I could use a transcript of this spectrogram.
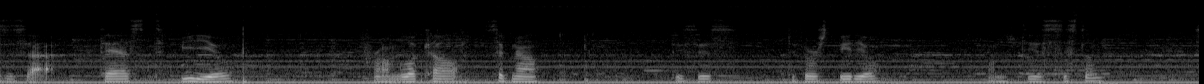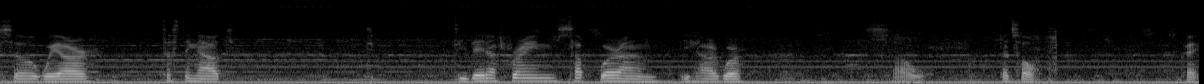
this is a test video from local signal. This is the first video on this system. So we are testing out the, the data frame software and the hardware. So that's all. Okay.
